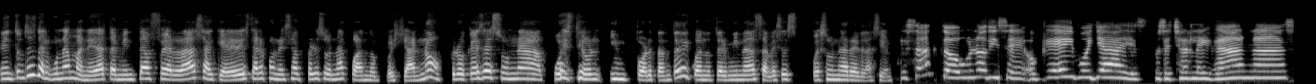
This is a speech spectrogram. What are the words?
entonces, de alguna manera, también te aferras a querer estar con esa persona cuando pues ya no. Creo que esa es una cuestión importante de cuando terminas a veces pues una relación. Exacto, uno dice, ok, voy a pues echarle ganas,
